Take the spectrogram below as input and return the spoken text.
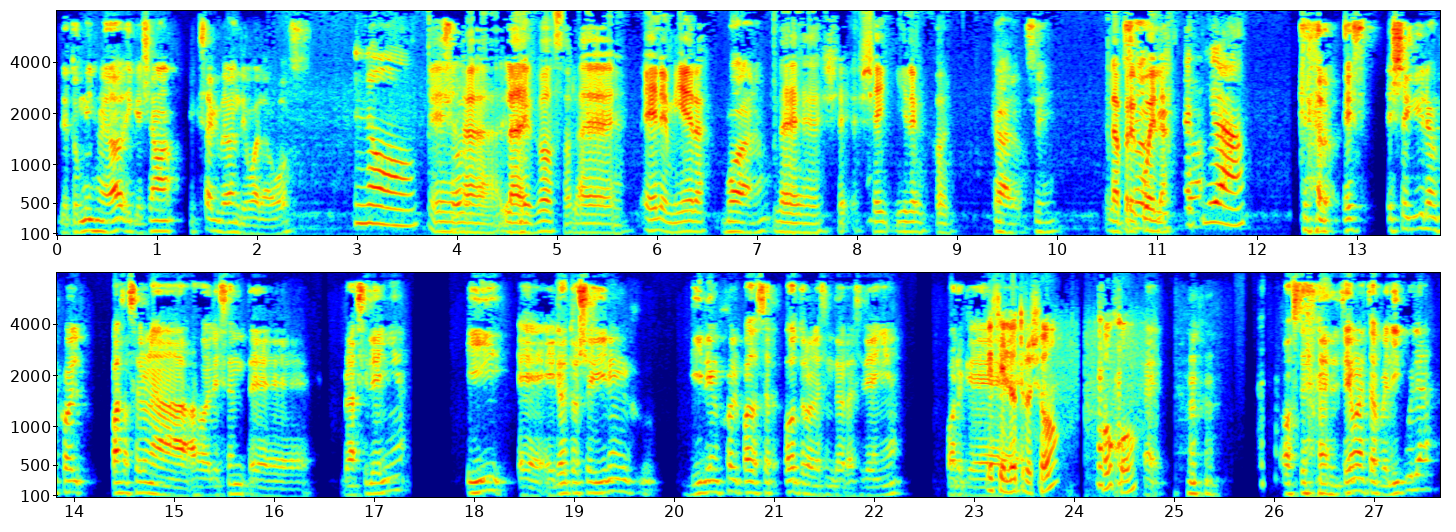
de tu misma edad y que llama exactamente igual a vos? No. Es Yo- la, la de Gozo, la de N. Miera, Bueno, la de Jake Gyllenhaal. claro, sí. La precuela. esta-. Claro, es ella Gyllenhaal pasa a ser una adolescente brasileña y eh, el otro Jake Gyllenhaal pasa a ser otro adolescente brasileña porque ¿Es el otro yo? Ojo. o sea, el tema de esta película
